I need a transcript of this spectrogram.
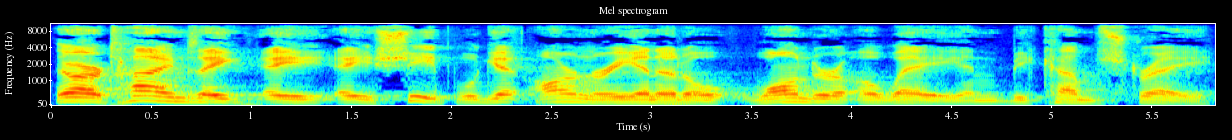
There are times a, a, a sheep will get ornery and it'll wander away and become stray.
